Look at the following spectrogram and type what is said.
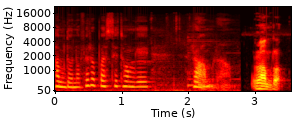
हम दोनों फिर उपस्थित होंगे। राम राम। राम राम।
